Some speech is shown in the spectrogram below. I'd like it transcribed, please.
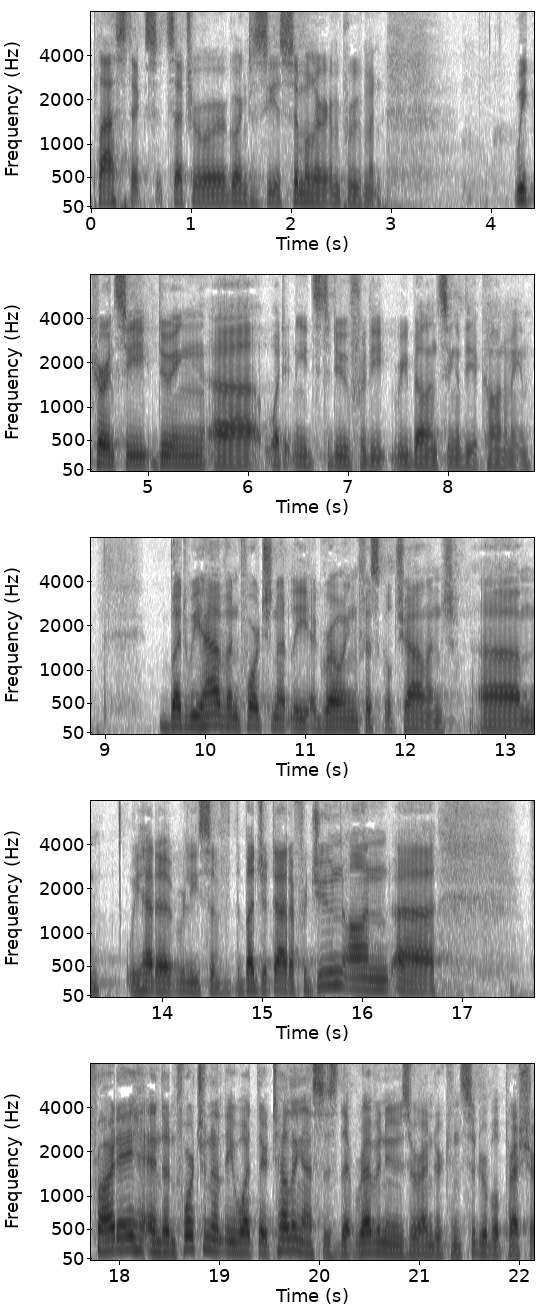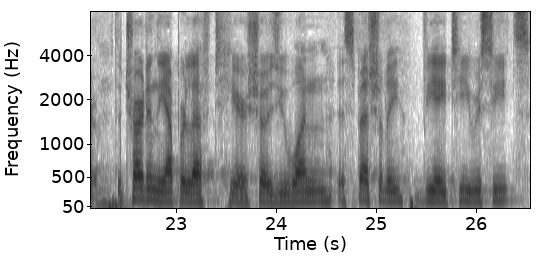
plastics, etc., where we're going to see a similar improvement weak currency doing uh, what it needs to do for the rebalancing of the economy. But we have, unfortunately, a growing fiscal challenge. Um, we had a release of the budget data for June on uh, Friday, and unfortunately, what they're telling us is that revenues are under considerable pressure. The chart in the upper left here shows you one, especially VAT receipts.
